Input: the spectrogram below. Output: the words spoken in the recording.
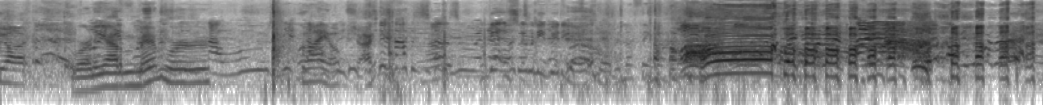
god! Running out of memory. Fly up, Shaq. I'm getting so many videos here, but nothing. Oh!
